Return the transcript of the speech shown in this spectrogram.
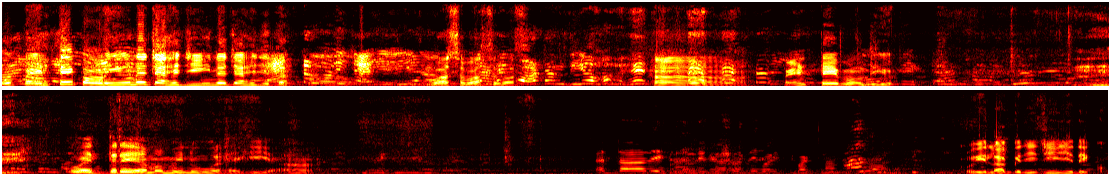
ਉਹ ਪੈਂਟੇ ਪਾਉਣੀ ਉਹਨੇ ਚਾਹੇ ਜੀਨ ਆ ਚਾਹੇ ਜਿੱਦਾਂ। ਹੋਣੀ ਚਾਹੀਦੀ ਆ। ਬਸ ਬਸ ਬਸ। ਕਾਟਨ ਦੀ ਹੋਵੇ। ਹਾਂ ਪੈਂਟੇ ਪਾਉਂਦੀ ਉਹ। ਉਹ ਇੱਧਰ ਆ ਮੰਮੀ ਨੂਰ ਹੈਗੀ ਆ। ਏਦਾਂ ਦੇਖ ਲੈਂਦੇ ਕੁਛ ਉਹਦੇ ਬਟਨਾਂ ਤੇ ਕੋਈ ਅਲੱਗ ਜੀ ਚੀਜ਼ ਦੇਖੋ।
